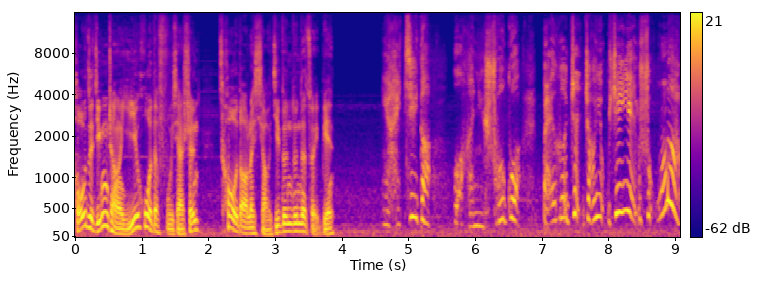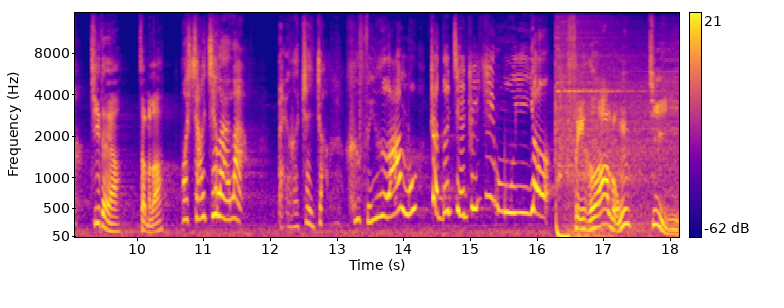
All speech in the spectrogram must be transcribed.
猴子警长疑惑的俯下身，凑到了小鸡墩墩的嘴边。你还记得？我和你说过，白鹅镇长有些眼熟吗？记得呀，怎么了？我想起来了，白鹅镇长和肥鹅阿龙长得简直一模一样。肥鹅阿龙，记忆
